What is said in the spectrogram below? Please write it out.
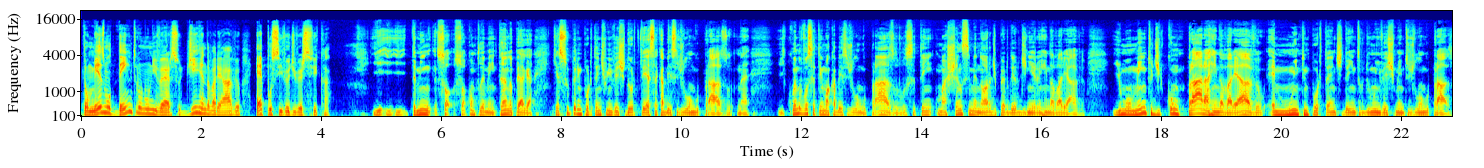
Então, mesmo dentro do universo de renda variável, é possível diversificar. E, e, e, também, só, só complementando, PH, que é super importante o investidor ter essa cabeça de longo prazo, né? E quando você tem uma cabeça de longo prazo, você tem uma chance menor de perder dinheiro em renda variável. E o momento de comprar a renda variável é muito importante dentro de um investimento de longo prazo.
